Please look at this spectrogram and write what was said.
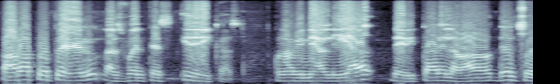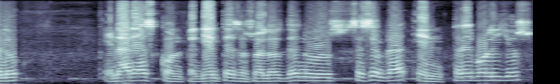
Para proteger las fuentes hídricas, con la finalidad de evitar el lavado del suelo en áreas con pendientes o suelos desnudos, se siembra en tres bolillos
